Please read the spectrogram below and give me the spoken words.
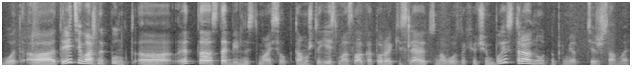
Вот. А третий важный пункт а, – это стабильность масел, потому что есть масла, которые окисляются на воздухе очень быстро, ну, например, те же самые,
